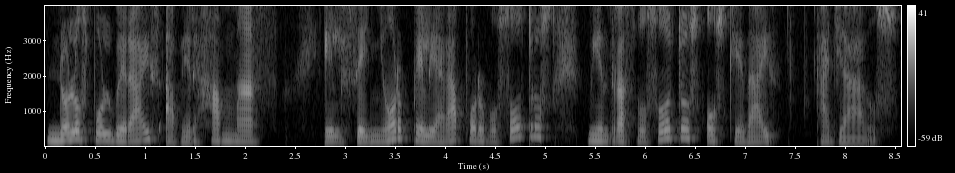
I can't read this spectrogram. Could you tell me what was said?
no los volveráis a ver jamás. El Señor peleará por vosotros mientras vosotros os quedáis callados.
